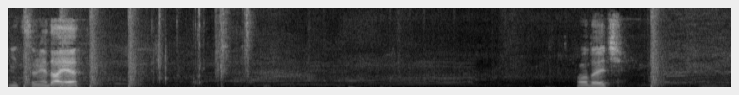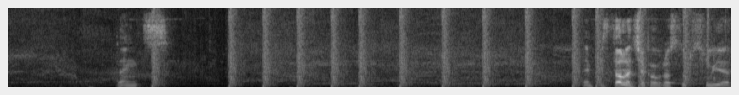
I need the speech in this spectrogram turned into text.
Nic to nie daje. Odejdź. Thanks. Ten pistolet cię po prostu psuje.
